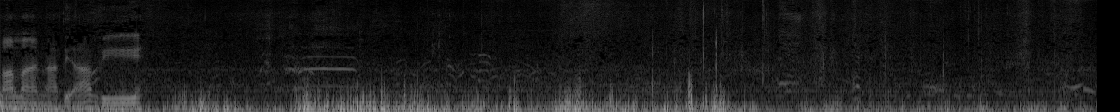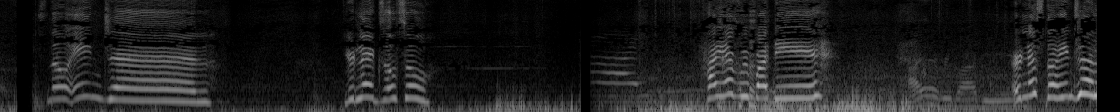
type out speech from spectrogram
Mama and Ate Avi. Angel! Your legs also. Hi everybody! Hi everybody. Ernest Snow Angel!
